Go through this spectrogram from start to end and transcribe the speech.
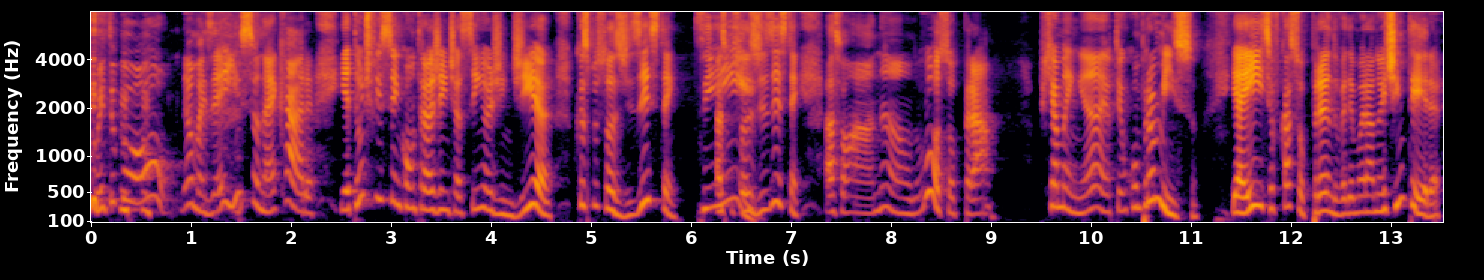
Muito bom. Não, mas é isso, né, cara? E é tão difícil encontrar gente assim hoje em dia, porque as pessoas desistem. Sim. As pessoas desistem. Elas falam: ah, não, não vou soprar. Porque amanhã eu tenho um compromisso. E aí, se eu ficar soprando, vai demorar a noite inteira.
